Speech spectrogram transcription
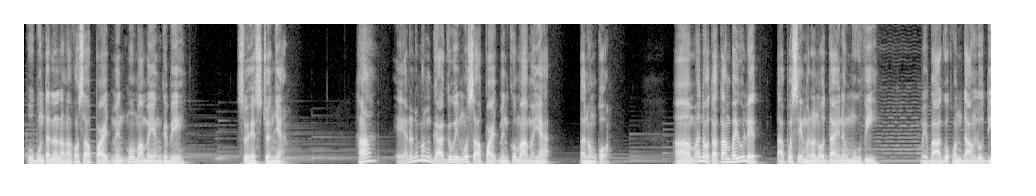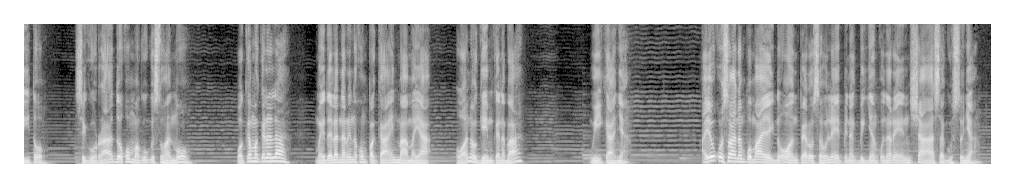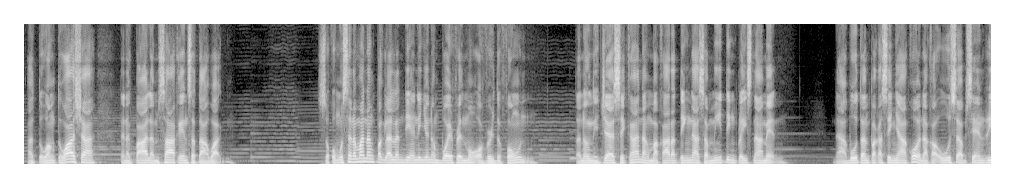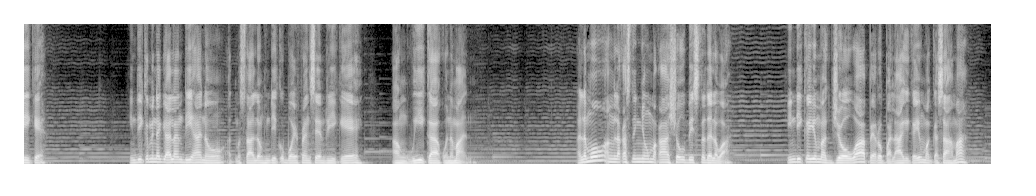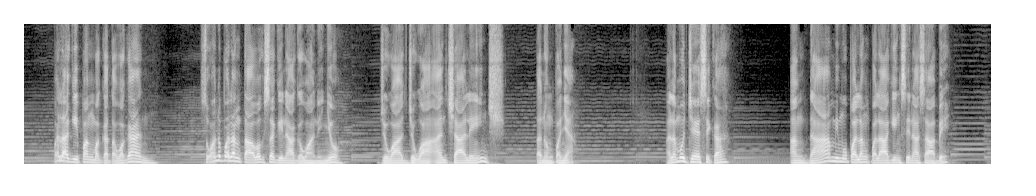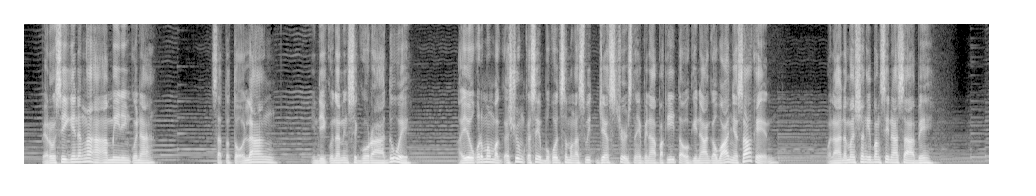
Pupunta na lang ako sa apartment mo mamayang gabi. Suggestion niya. Ha? Eh ano namang gagawin mo sa apartment ko mamaya? Tanong ko. Um, ano, tatambay ulit. Tapos eh manonood tayo ng movie. May bago kong download dito. Sigurado akong magugustuhan mo. Huwag ka magkalala. May dala na rin akong pagkain mamaya. O ano, game ka na ba? Wika niya. Ayoko sanang pumayag noon pero sa huli pinagbigyan ko na rin siya sa gusto niya at tuwang-tuwa siya na nagpaalam sa akin sa tawag. So kumusta naman ang paglalandian ninyo ng boyfriend mo over the phone? Tanong ni Jessica nang makarating na sa meeting place namin. Naabutan pa kasi niya ako nakausap si Enrique. Hindi kami naglalandian no at mas lalong hindi ko boyfriend si Enrique. Ang wika ko naman. Alam mo ang lakas ninyong maka-showbiz na dalawa. Hindi kayo magjowa pero palagi kayong magkasama. Palagi pang magkatawagan. So ano palang tawag sa ginagawa ninyo? Jowa-jowaan challenge? Tanong pa niya. Alam mo Jessica, ang dami mo palang palaging sinasabi. Pero sige na nga aaminin ko na. Sa totoo lang, hindi ko na rin sigurado eh. Ayoko namang mag-assume kasi bukod sa mga sweet gestures na ipinapakita o ginagawa niya sa akin, wala naman siyang ibang sinasabi.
